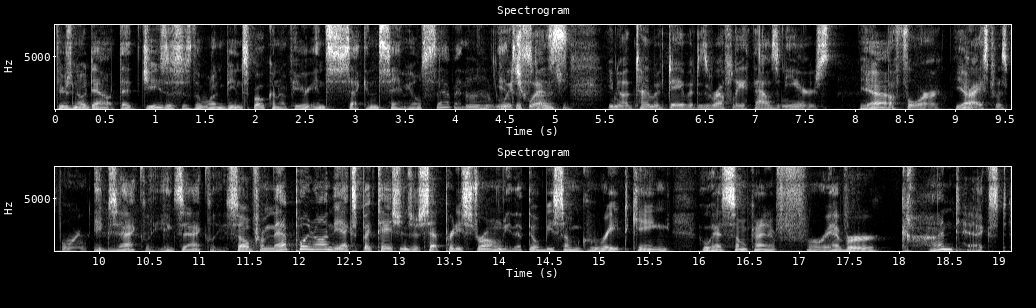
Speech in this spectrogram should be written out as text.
there's no doubt that Jesus is the one being spoken of here in 2 Samuel 7. Mm-hmm. which was, you know, the time of David is roughly a thousand years Yeah. before Yeah. Christ was born. Exactly, exactly. So from that point on, the expectations are set pretty strongly that there'll be some great king who has some kind of forever context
